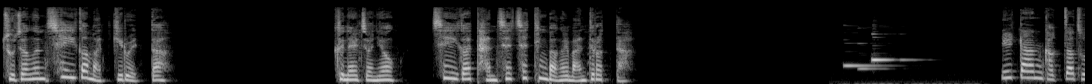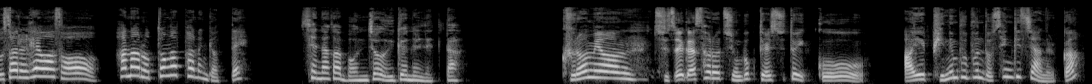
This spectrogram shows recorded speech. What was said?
조장은 채희가 맡기로 했다. 그날 저녁 채희가 단체 채팅방을 만들었다. 일단 각자 조사를 해와서 하나로 통합하는 게 어때? 세나가 먼저 의견을 냈다. 그러면 주제가 서로 중복될 수도 있고 아예 비는 부분도 생기지 않을까?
